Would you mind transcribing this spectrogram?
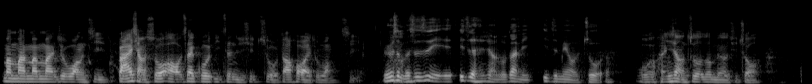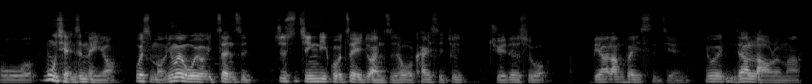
慢慢慢慢就忘记。本来想说哦，再过一阵子去做到后来就忘记。有什么事是你一直很想做，但你一直没有做的？我很想做都没有去做。我目前是没有。为什么？因为我有一阵子就是经历过这一段之后，我开始就觉得说不要浪费时间，因为你知道老了吗？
